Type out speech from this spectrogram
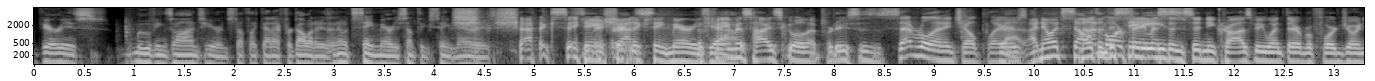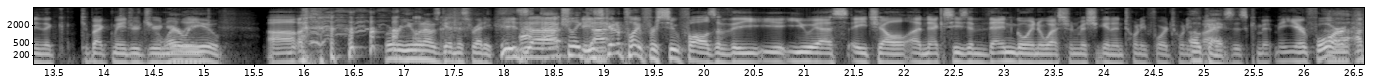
various movings ons here and stuff like that, I forgot what it is. I know it's St. Mary's, something St. Mary's. Shattuck St. Saint- Mary's. Shattuck St. Mary's, The yeah. famous high school that produces several NHL players. Yeah, I know it's south None of the more famous cities. than Sidney Crosby went there before joining the Quebec Major Junior Where were League. you? Uh, Where were you when I was getting this ready? He's uh, actually he's uh, going to play for Sioux Falls of the USHL uh, next season, then going to Western Michigan in 24-25 Okay. is his commitment year for Uh,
